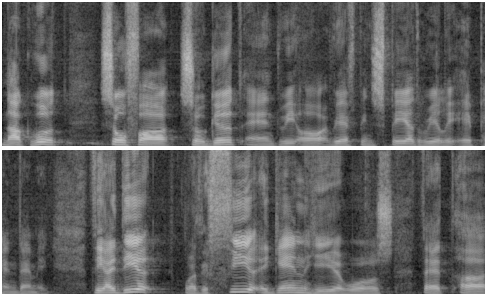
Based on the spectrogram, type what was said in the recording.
knock wood. So far, so good, and we, are, we have been spared really a pandemic. The idea, or the fear again here was that uh,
